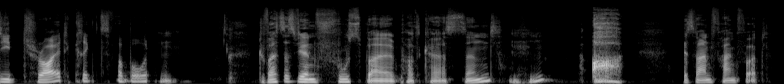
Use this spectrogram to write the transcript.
Detroit kriegt's verboten. Du weißt, dass wir ein Fußball-Podcast sind? Mhm. Oh, es war in Frankfurt.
